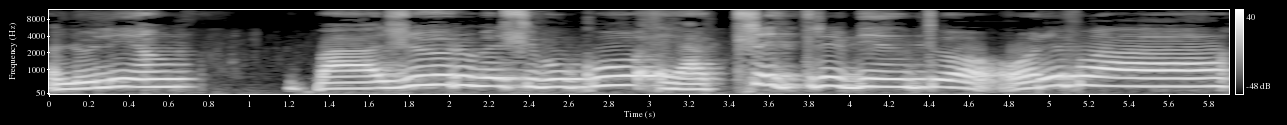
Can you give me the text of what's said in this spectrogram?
le lien. Bah, je vous remercie beaucoup et à très très bientôt. Au revoir.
